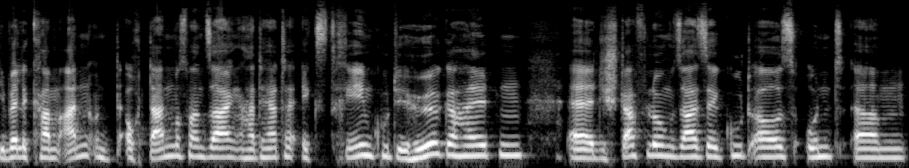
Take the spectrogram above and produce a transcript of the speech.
die Bälle kamen an und auch dann muss man sagen, hat Hertha extrem gut die Höhe gehalten. Äh, die Staffelung sah sehr gut aus und ähm,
